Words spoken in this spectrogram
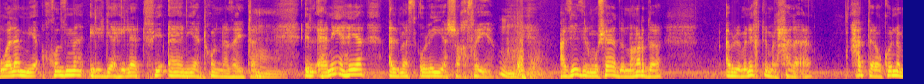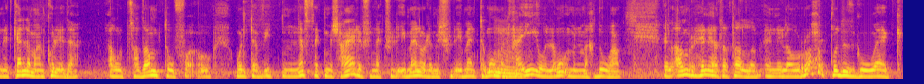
ولم يأخذن الجاهلات في آنيتهن زيتا. الآنية هي المسؤولية الشخصية. عزيزي المشاهد النهاردة قبل ما نختم الحلقة حتى لو كنا بنتكلم عن كل ده أو اتصدمت وف... و... وأنت بقيت من نفسك مش عارف إنك في الإيمان ولا مش في الإيمان أنت مؤمن حقيقي ولا مؤمن مخدوع. الأمر هنا يتطلب إن لو الروح القدس جواك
